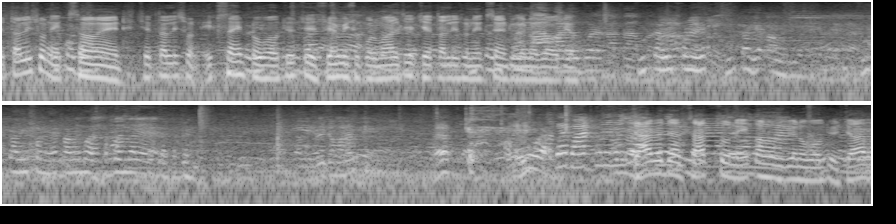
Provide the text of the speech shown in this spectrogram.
છેતાલીસો ને એકસાઠ, છેતાલીસો ને એકસાઠનો ભાવ થયો છે. સેમી સુપર માલ છે, છેતાલીસો ને એકસાઠ રૂપિયાનો ભાવ થયો. ચાર હજાર સાતસો ને એકાણું રૂપિયાનો ભાવ થયો. ચાર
